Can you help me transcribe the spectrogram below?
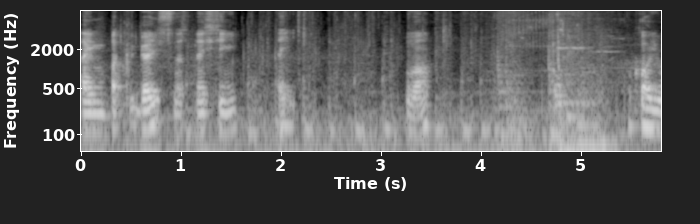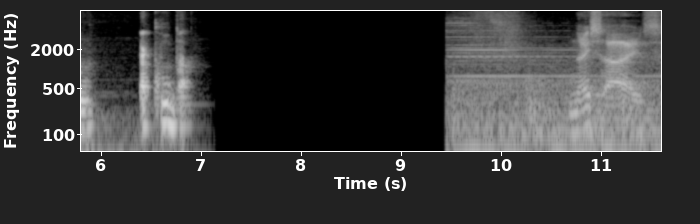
I'm back guys. Na szczęście nie. Ej. Było. Pokoju. Jakuba. Nice eyes.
